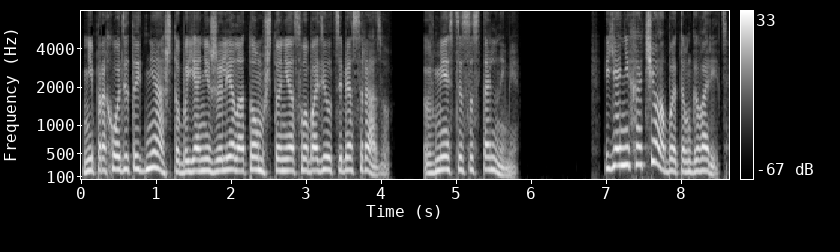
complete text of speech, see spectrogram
не проходит и дня, чтобы я не жалел о том, что не освободил тебя сразу, вместе с остальными. Я не хочу об этом говорить.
